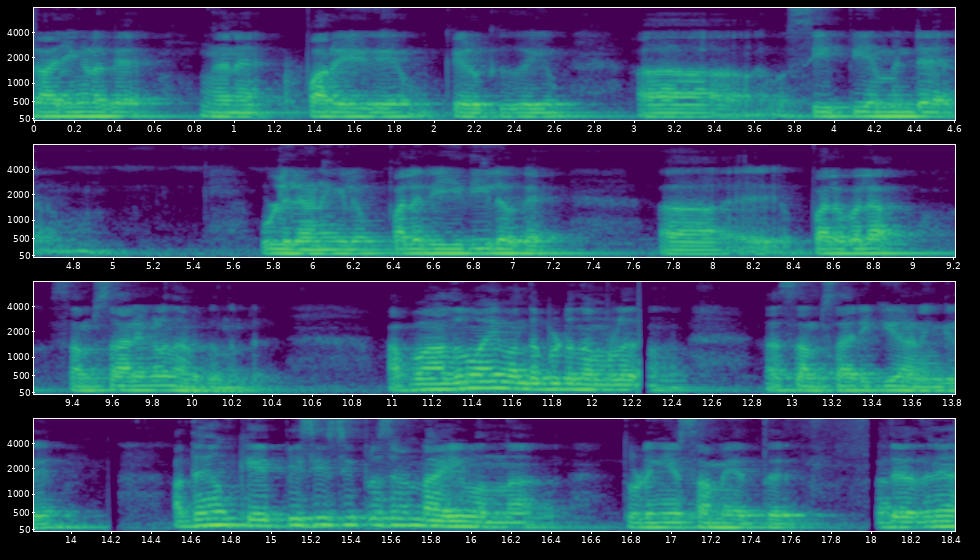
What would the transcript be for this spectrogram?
കാര്യങ്ങളൊക്കെ ഇങ്ങനെ പറയുകയും കേൾക്കുകയും സി പി എമ്മിന്റെ ഉള്ളിലാണെങ്കിലും പല രീതിയിലൊക്കെ പല പല സംസാരങ്ങൾ നടക്കുന്നുണ്ട്. അപ്പോൾ അതുമായി ബന്ധപ്പെട്ട് നമ്മൾ സംസാരിക്കുകയാണെങ്കിൽ അദ്ദേഹം കെ പി സി സി പ്രസിഡന്റായി വന്ന് തുടങ്ങിയ സമയത്ത് അദ്ദേഹത്തിന്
